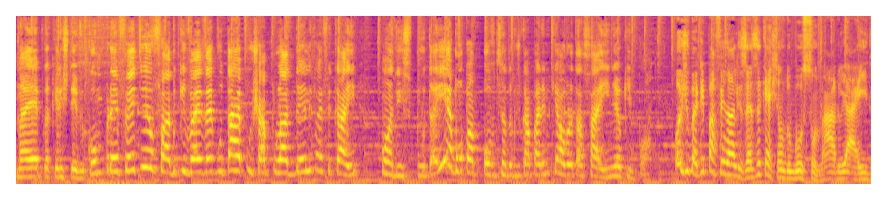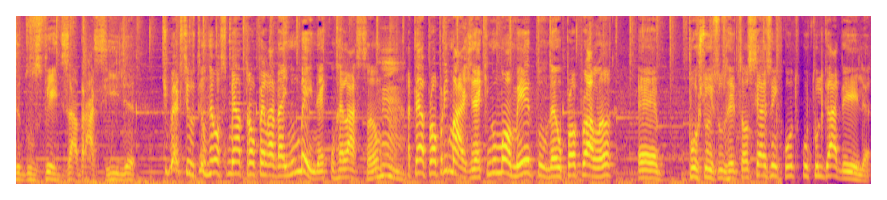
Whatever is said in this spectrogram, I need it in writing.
na época que ele esteve como prefeito. E o Fábio que vai executar, vai puxar pro lado dele e vai ficar aí uma disputa. E é bom para o povo de Santa Cruz do Caparibe que a obra tá saindo e é o que importa. Ô, Gilberto, e pra finalizar essa questão do Bolsonaro e a ida dos verdes a Brasília. Gilberto Silva tem um negócio meio atropelado aí no meio, né? Com relação Hum. até a própria imagem, né? Que no momento, né, o próprio Alan é, postou em suas redes sociais um encontro com o Túlio Gadelha.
